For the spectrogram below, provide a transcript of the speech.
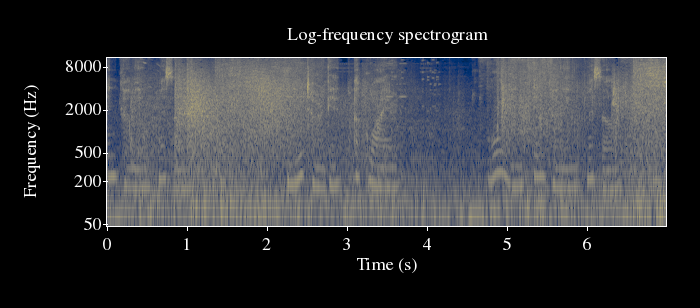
Incoming missile. New target acquired. Warning incoming missile.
